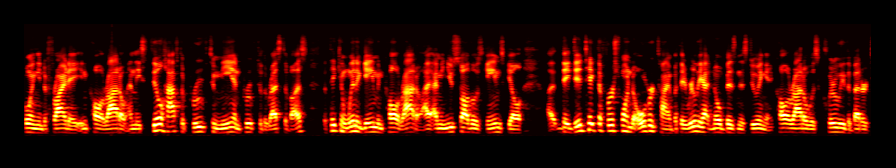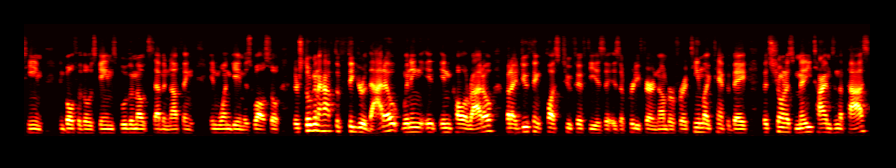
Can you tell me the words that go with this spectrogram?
going into Friday in Colorado, and they still have to prove to me and prove to the rest of us that they can win a game in Colorado. I, I mean, you saw those games, Gill. Uh, they did take the first one to overtime, but they really had no business doing it. Colorado was clearly the better team in both of those games, blew them out 7 nothing in one game as well. So they're still going to have to figure that out winning in, in, Colorado. But I do think plus 250 is a, is a pretty fair number for a team like Tampa Bay that's shown us many times in the past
